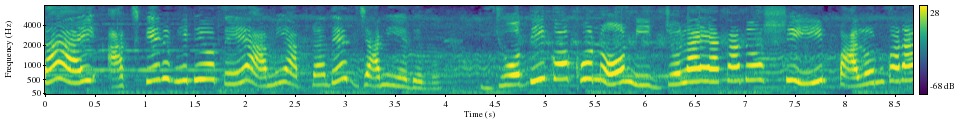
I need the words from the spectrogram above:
তাই আজকের ভিডিওতে আমি আপনাদের জানিয়ে দেব। যদি কখনো নির্জলা একাদশী পালন করা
